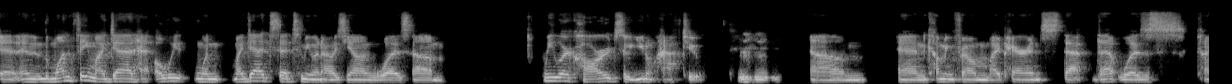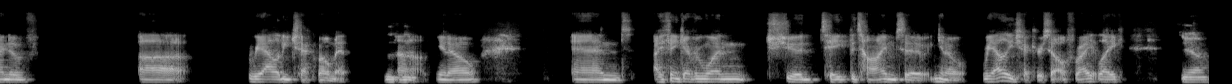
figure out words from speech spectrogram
And, and the one thing my dad had always, when my dad said to me when I was young, was, um, "We work hard, so you don't have to." Mm-hmm. Um, and coming from my parents that that was kind of a reality check moment mm-hmm. uh, you know and i think everyone should take the time to you know reality check yourself right like yeah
